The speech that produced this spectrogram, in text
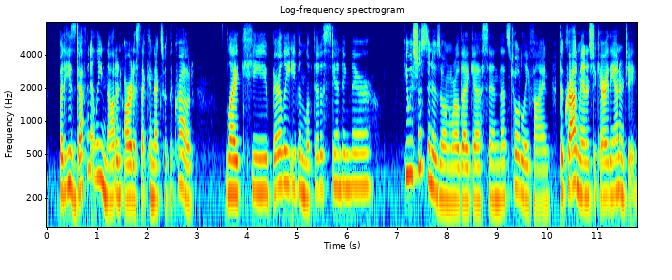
but he's definitely not an artist that connects with the crowd. Like, he barely even looked at us standing there. He was just in his own world, I guess, and that's totally fine. The crowd managed to carry the energy.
